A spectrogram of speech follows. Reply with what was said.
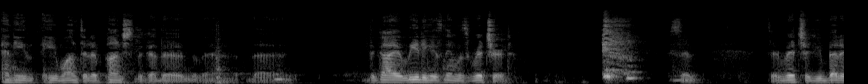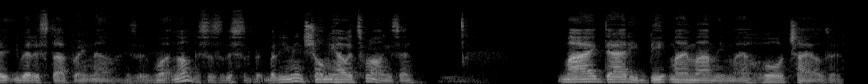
and he he wanted to punch the the the, the, the guy leading. His name was Richard. He said, said Richard, you better you better stop right now. He said, What? No, this is this is. What do you mean? Show me how it's wrong. He said, My daddy beat my mommy my whole childhood.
